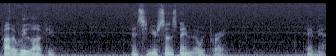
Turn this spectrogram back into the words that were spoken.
Father, we love you. And it's in your Son's name that we pray. Amen.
